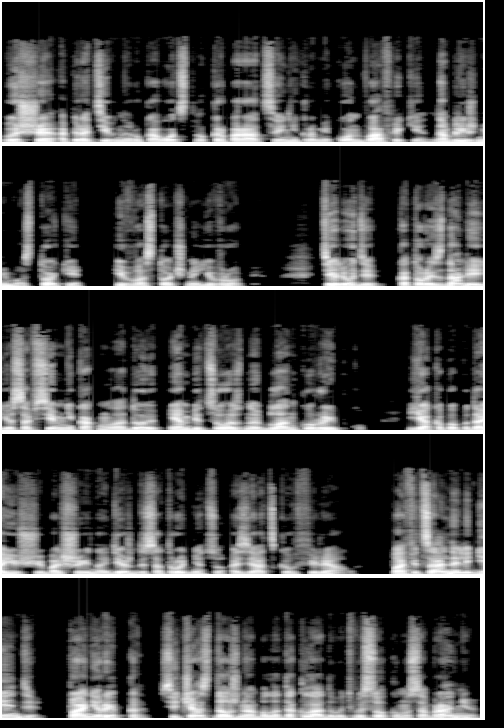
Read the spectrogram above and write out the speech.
Высшее оперативное руководство корпорации Некромикон в Африке, на Ближнем Востоке и в Восточной Европе. Те люди, которые знали ее совсем не как молодую и амбициозную Бланку Рыбку, якобы подающую большие надежды сотрудницу азиатского филиала. По официальной легенде, пани Рыбка сейчас должна была докладывать высокому собранию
